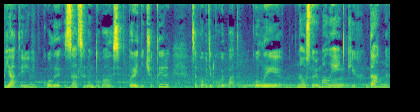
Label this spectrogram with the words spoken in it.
П'ятий рівень, коли зацементувалися попередні чотири, це поведінковий паттерн, коли на основі маленьких даних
